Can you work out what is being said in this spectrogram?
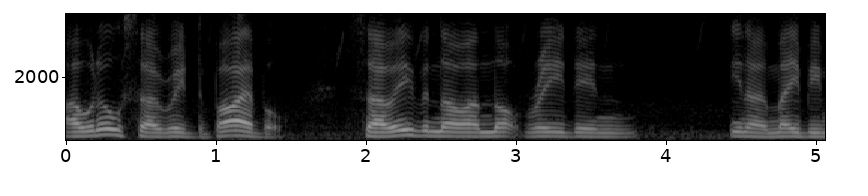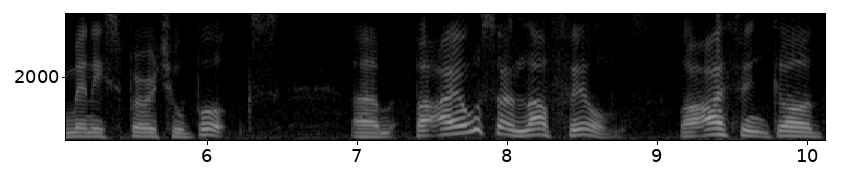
I would also read the Bible. So even though I'm not reading, you know, maybe many spiritual books, um, but I also love films. Like I think God,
